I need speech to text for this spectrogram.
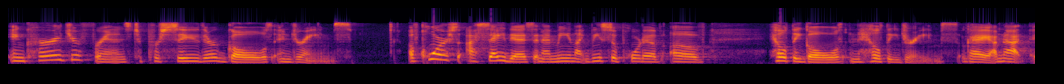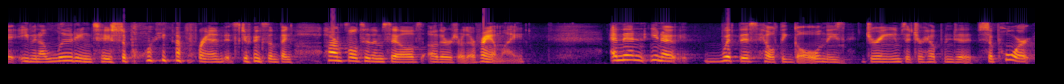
Encourage your friends to pursue their goals and dreams. Of course, I say this and I mean like be supportive of healthy goals and healthy dreams. Okay, I'm not even alluding to supporting a friend that's doing something harmful to themselves, others, or their family. And then, you know, with this healthy goal and these dreams that you're helping to support,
